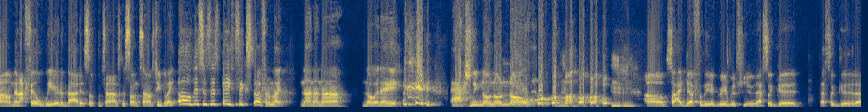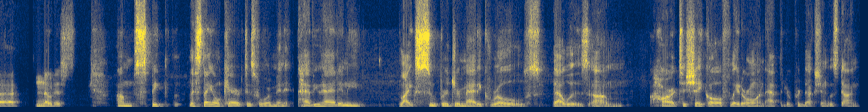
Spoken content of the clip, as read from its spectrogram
Um, and I feel weird about it sometimes because sometimes people are like, oh, this is this basic stuff. And I'm like, nah, nah, nah, no, it ain't. Actually, no, no, no. mm-hmm. mm-hmm. um, so I definitely agree with you. That's a good, that's a good uh, notice. Um, speak. Let's stay on characters for a minute. Have you had any like super dramatic roles that was um, hard to shake off later on after the production was done?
